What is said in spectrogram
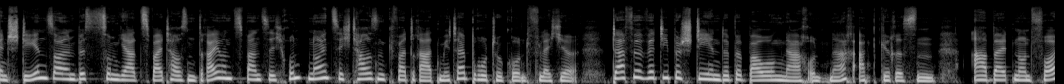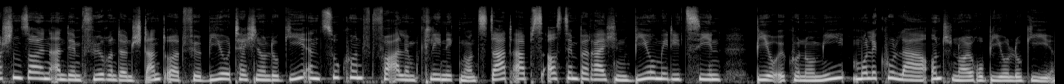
Entstehen sollen bis zum Jahr 2023 rund 90.000 Quadratmeter Bruttogrundfläche. Dafür wird die bestehende Bebauung nach und nach abgerissen. Arbeiten und Forschen sollen an dem führenden Standort für Biotechnologie in Zukunft vor allem Kliniken und Start-ups aus den Bereichen Biomedizin, Bioökonomie, Molekular- und Neurobiologie.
